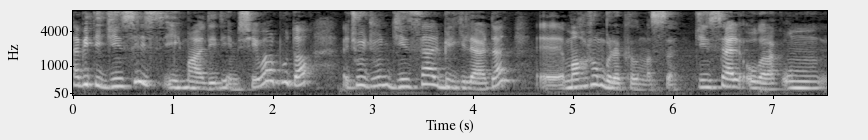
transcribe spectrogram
Ha bir de cinsel ihmal dediğimiz şey var. Bu da e, çocuğun cinsel bilgilerden e, mahrum bırakılması. Cinsel olarak onun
